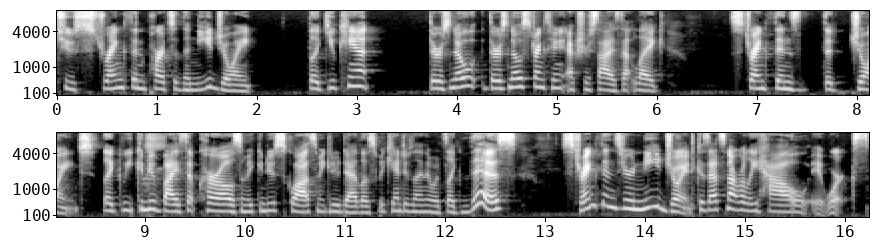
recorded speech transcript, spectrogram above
to strengthen parts of the knee joint, like you can't there's no there's no strengthening exercise that like strengthens the joint. Like we can do bicep curls and we can do squats and we can do deadlifts. We can't do something where it's like this strengthens your knee joint because that's not really how it works.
